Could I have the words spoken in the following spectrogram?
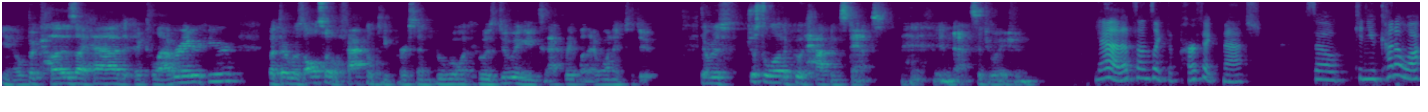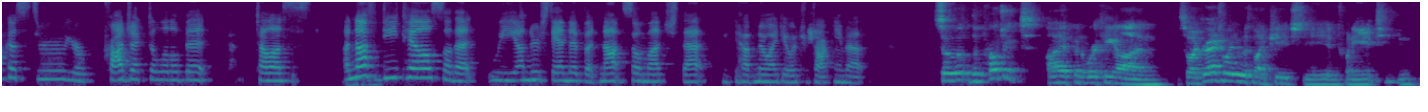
you know, because I had a collaborator here, but there was also a faculty person who, who was doing exactly what I wanted to do. There was just a lot of good happenstance in that situation. Yeah, that sounds like the perfect match. So, can you kind of walk us through your project a little bit? Tell us enough details so that we understand it, but not so much that we have no idea what you're talking about. So, the project I've been working on, so I graduated with my PhD in 2018.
